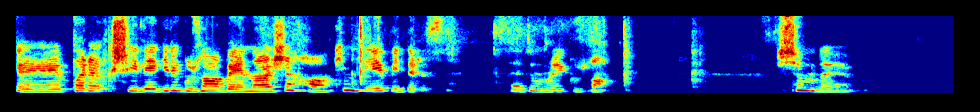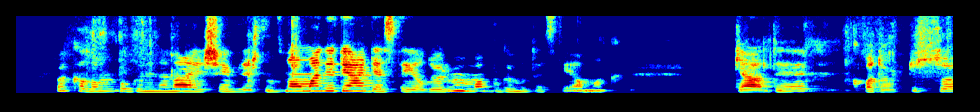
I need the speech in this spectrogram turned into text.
e, para akışı ile ilgili güzel bir enerji hakim diyebiliriz. Sevdim burayı güzel. Şimdi Bakalım bugün neler yaşayabilirsiniz. Normalde diğer desteği alıyorum ama bugün bu desteği almak geldi. Kupa dörtlüsü,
